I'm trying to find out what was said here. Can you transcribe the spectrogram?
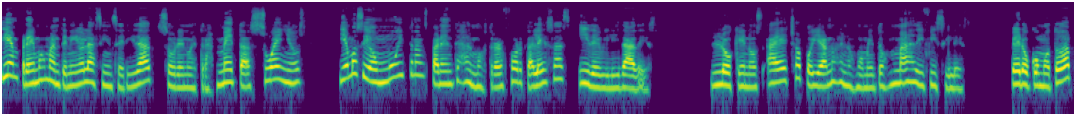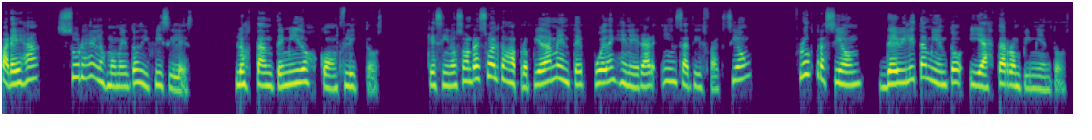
Siempre hemos mantenido la sinceridad sobre nuestras metas, sueños y hemos sido muy transparentes al mostrar fortalezas y debilidades, lo que nos ha hecho apoyarnos en los momentos más difíciles. Pero como toda pareja, surgen los momentos difíciles, los tan temidos conflictos, que si no son resueltos apropiadamente pueden generar insatisfacción, frustración, debilitamiento y hasta rompimientos.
